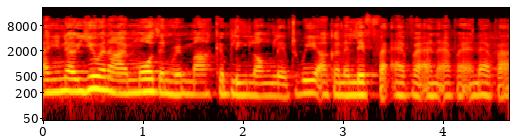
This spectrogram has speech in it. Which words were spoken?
And you know, you and I are more than remarkably long lived. We are going to live forever and ever and ever.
